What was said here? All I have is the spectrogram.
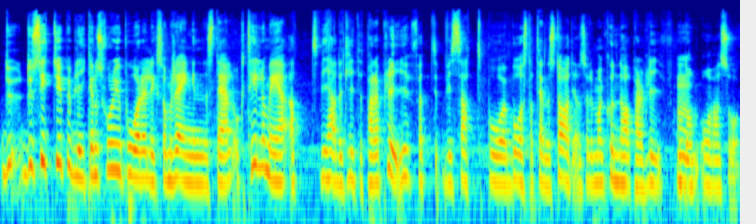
du, du sitter ju i publiken och så får du ju på dig liksom regnställ och till och med att vi hade ett litet paraply för att vi satt på Båstad tennisstadion så man kunde ha paraply och de ovansåg.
